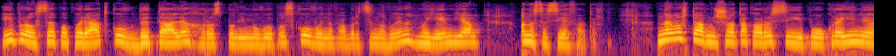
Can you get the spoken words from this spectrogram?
І про все по порядку в деталях розповімо у випуску. Ви на фабриці новин. Моє ім'я Анастасія Федор. Наймасштабніша атака Росії по Україні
